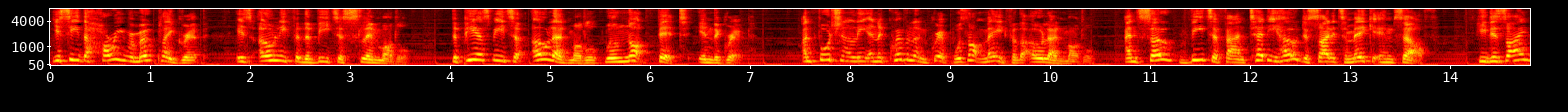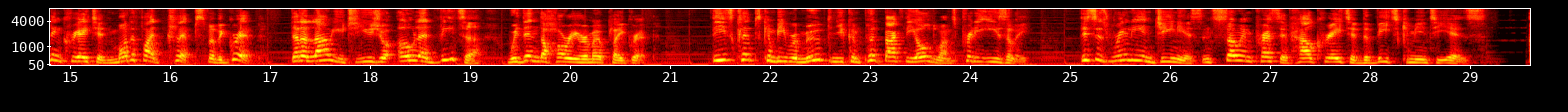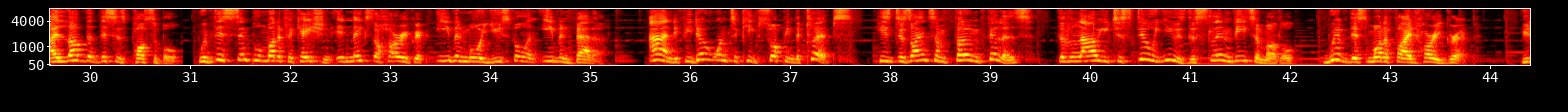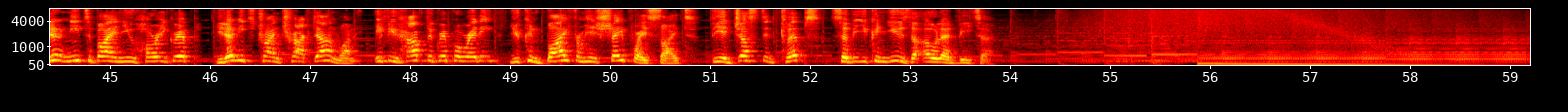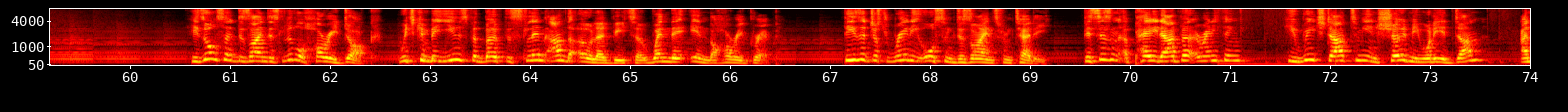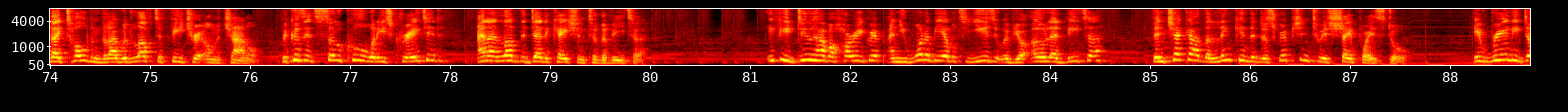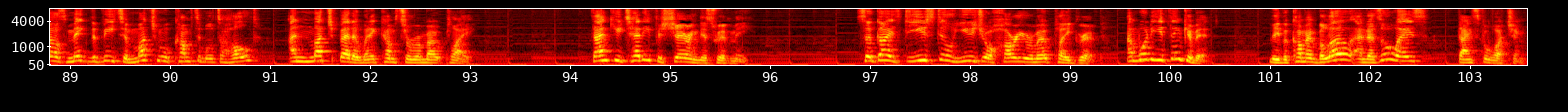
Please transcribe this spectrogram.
You see, the Hori Remote Play Grip is only for the Vita Slim model. The PS Vita OLED model will not fit in the grip. Unfortunately, an equivalent grip was not made for the OLED model. And so, Vita fan Teddy Ho decided to make it himself. He designed and created modified clips for the grip that allow you to use your OLED Vita within the Hori Remote Play grip. These clips can be removed and you can put back the old ones pretty easily. This is really ingenious and so impressive how creative the Vita community is. I love that this is possible. With this simple modification, it makes the Hori grip even more useful and even better. And if you don't want to keep swapping the clips, he's designed some foam fillers that allow you to still use the Slim Vita model with this modified Hori grip. You don't need to buy a new Hori grip, you don't need to try and track down one. If you have the grip already, you can buy from his Shapeways site the adjusted clips so that you can use the OLED Vita. He's also designed this little Hori dock, which can be used for both the Slim and the OLED Vita when they're in the Hori grip. These are just really awesome designs from Teddy. This isn't a paid advert or anything. He reached out to me and showed me what he had done, and I told him that I would love to feature it on the channel, because it's so cool what he's created, and I love the dedication to the Vita. If you do have a Hori grip and you want to be able to use it with your OLED Vita, then check out the link in the description to his Shapeways store. It really does make the Vita much more comfortable to hold and much better when it comes to remote play. Thank you Teddy for sharing this with me. So guys, do you still use your Hori remote play grip? And what do you think of it? Leave a comment below and as always, thanks for watching.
